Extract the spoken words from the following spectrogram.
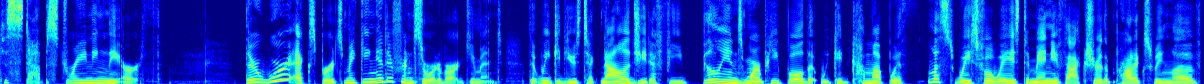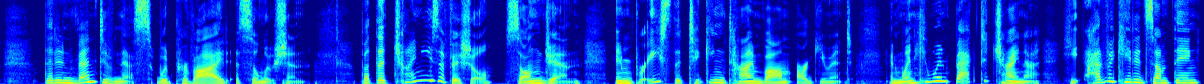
to stop straining the earth. There were experts making a different sort of argument that we could use technology to feed billions more people, that we could come up with less wasteful ways to manufacture the products we love, that inventiveness would provide a solution. But the Chinese official, Song Jian, embraced the ticking time bomb argument. And when he went back to China, he advocated something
